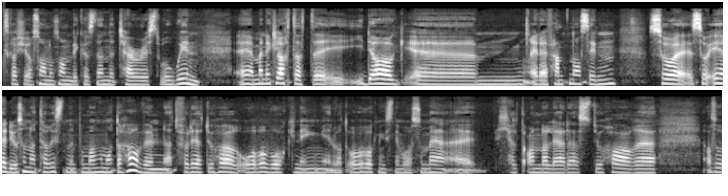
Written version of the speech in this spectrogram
skal ikke gjøre sånn og sånn because then the terrorist will win. Eh, men det er klart at eh, i dag, eh, er det 15 år siden, så, så, er det jo sånn at terroristene på mange måter har vunnet. Fordi at du har overvåkning, du har et overvåkningsnivå som er eh, helt annerledes. Du har eh, Altså,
